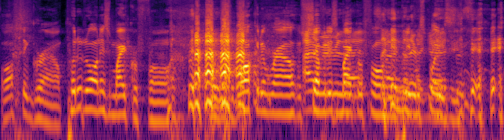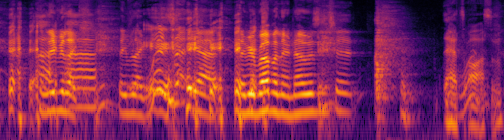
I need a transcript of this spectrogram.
off the ground. Put it on his microphone. and was walking around shoving his microphone in Saying people's places. And they'd be like, they'd be like, what is that? Yeah, they'd be rubbing their nose and shit. That's awesome.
